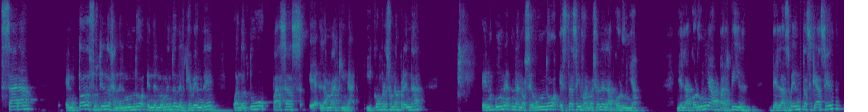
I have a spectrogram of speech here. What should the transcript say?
Sara, en todas sus tiendas en el mundo, en el momento en el que vende, cuando tú pasas eh, la máquina y compras una prenda, en un nanosegundo está esa información en La Coruña. Y en La Coruña, a partir de las ventas que hacen,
